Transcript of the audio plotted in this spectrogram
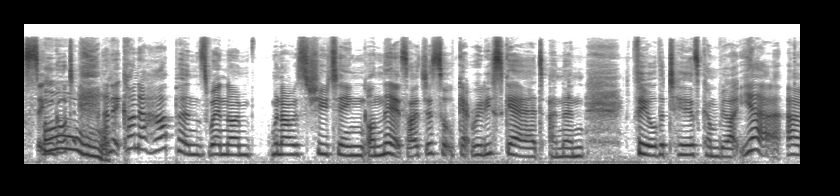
single, Oh. and it kind of happens when I'm when I was shooting on this. I just sort of get really scared and then feel the tears come. and Be like, yeah, I,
